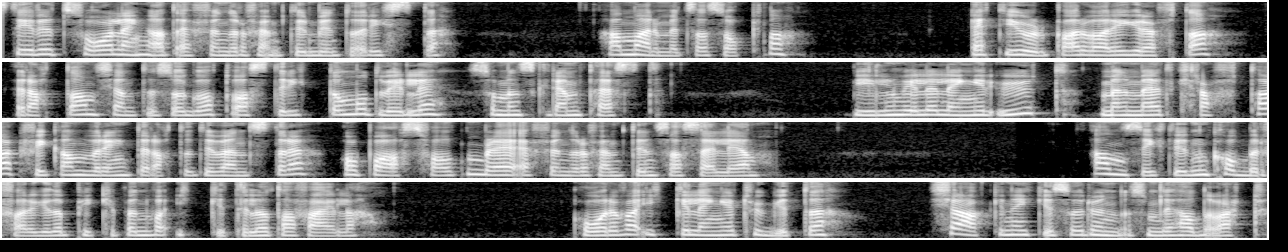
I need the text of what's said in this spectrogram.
stirret så lenge at F-150 begynte å riste. Han nærmet seg sokna. Et hjulpar var i grøfta, rattet han kjente så godt var stritt og motvillig, som en skremt hest. Bilen ville lenger ut, men med et krafttak fikk han vrengt rattet til venstre, og på asfalten ble F-150 seg selv igjen. Ansiktet i den kobberfargede pickupen var ikke til å ta feil av. Håret var ikke lenger tuggete, kjakene ikke så runde som de hadde vært,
